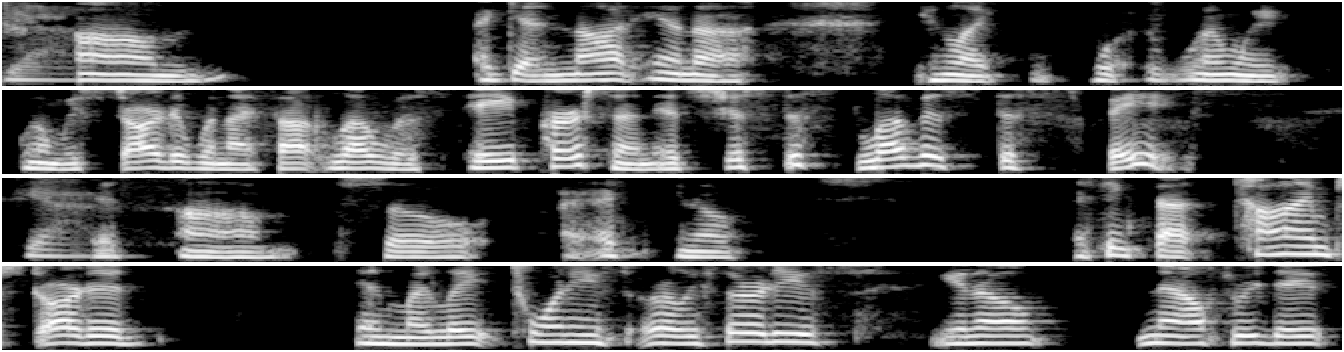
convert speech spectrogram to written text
Yeah. Um, again, not in a, in like w- when we, when we started, when I thought love was a person, it's just this love is this space. Yeah. Um, so I, you know, I think that time started in my late 20s, early 30s, you know, now three de-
